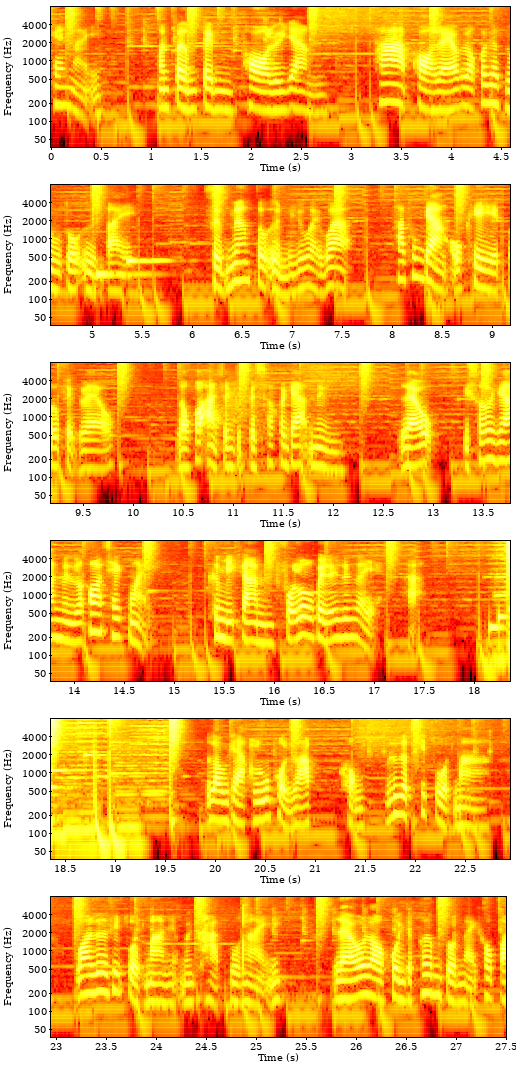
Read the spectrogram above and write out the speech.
แค่ไหน มันเติมเต็มพอหรือยัง ถ้าพอแล้วเราก็จะดูตัวอื่นไป สืบเนื่องตัวอื่นไปด้วยว่า ถ้าทุกอย่างโอเค perfect แล้ว เราก็อาจจะหยุดไปสักระยะหนึ่ง แล้วอีกสักระยะหนึ่งแล้วก็มาเช็คใหม่ คือมีการ follow ไปเรื่อยๆค่ะ เราอยากรู้ผลลัพธ์ของเลือดที่ตรวจมา ว่าเลือดที่ตรวจมาเนี่ยมันขาดตัวไหน แล้วเราควรจะเพิ่มตัวไหนเข้าไป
